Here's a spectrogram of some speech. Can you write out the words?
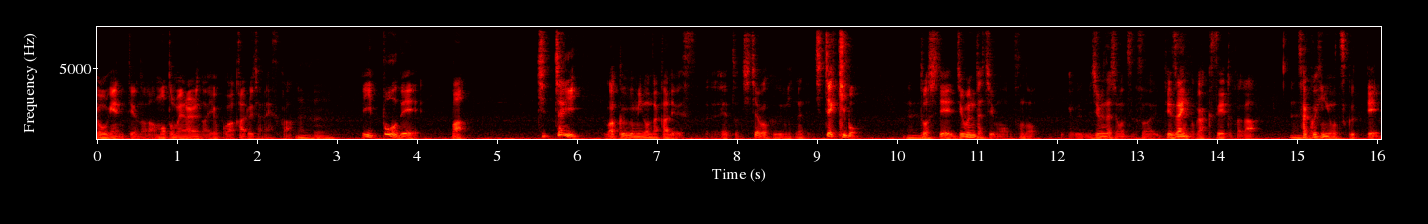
表現っていうのが求められるのはよくわかるじゃないですか。うん。一方でまあちっちゃい枠組みの中でです、えっとちっちゃい枠組みなんてちっちゃい規模うん。として自分たちもその自分たちもそのデザインの学生とかがうん。作品を作って、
